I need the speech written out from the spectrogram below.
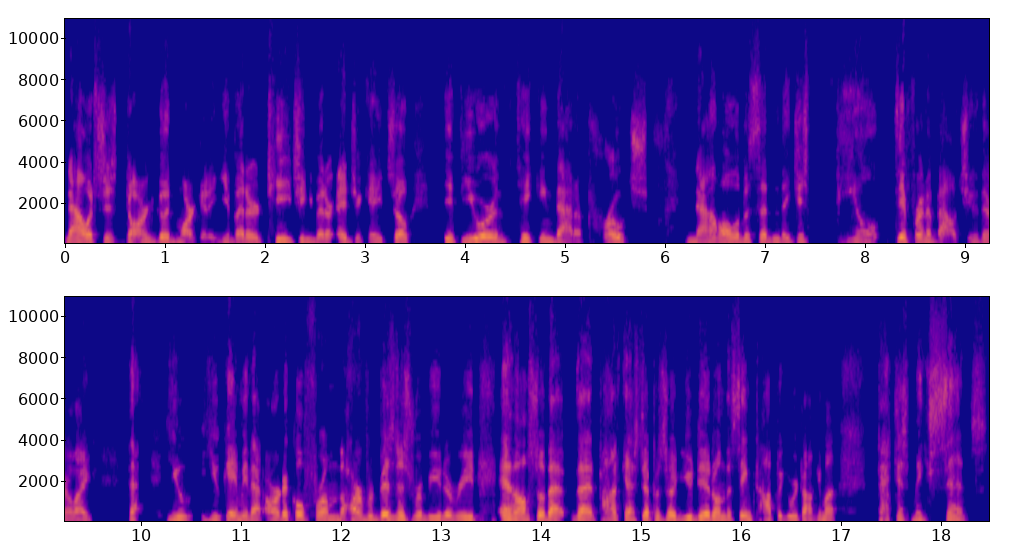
now it's just darn good marketing. You better teach and you better educate. So if you are taking that approach now all of a sudden they just feel different about you. They're like that you you gave me that article from the Harvard Business Review to read, and also that that podcast episode you did on the same topic we were talking about. That just makes sense.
